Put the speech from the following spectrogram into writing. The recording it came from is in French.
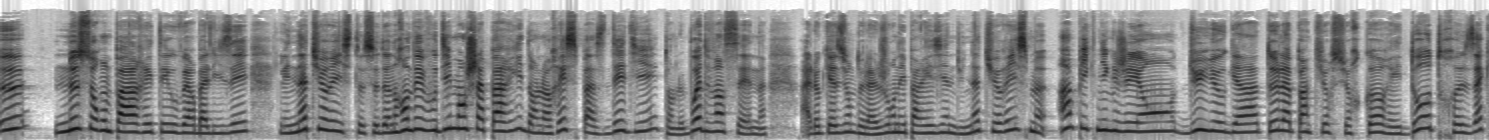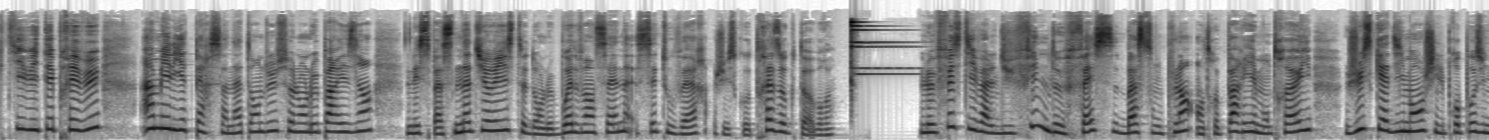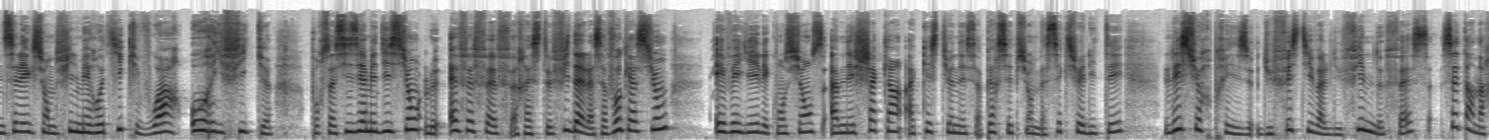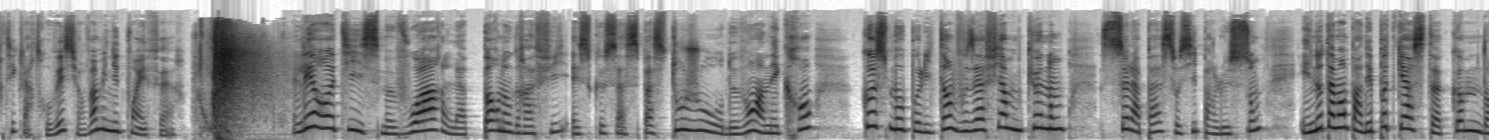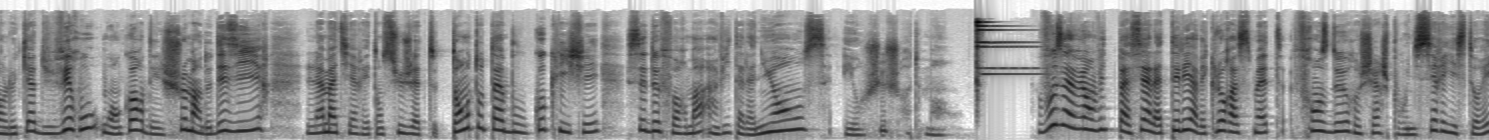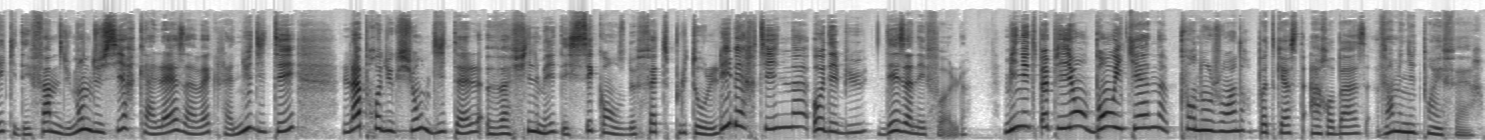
Eux ne seront pas arrêtés ou verbalisés. Les naturistes se donnent rendez-vous dimanche à Paris dans leur espace dédié dans le bois de Vincennes. À l'occasion de la journée parisienne du naturisme, un pique-nique géant, du yoga, de la peinture sur corps et d'autres activités prévues. Un millier de personnes attendues selon le Parisien. L'espace naturiste dans le bois de Vincennes s'est ouvert jusqu'au 13 octobre. Le festival du film de fesses bat son plein entre Paris et Montreuil. Jusqu'à dimanche, il propose une sélection de films érotiques, voire horrifiques. Pour sa sixième édition, le FFF reste fidèle à sa vocation. Éveiller les consciences, amener chacun à questionner sa perception de la sexualité. Les surprises du festival du film de fesses, c'est un article à retrouver sur 20minutes.fr. L'érotisme, voire la pornographie, est-ce que ça se passe toujours devant un écran? Cosmopolitain vous affirme que non. Cela passe aussi par le son et notamment par des podcasts comme dans le cas du verrou ou encore des chemins de désir. La matière étant sujette tant au tabou qu'au cliché, ces deux formats invitent à la nuance et au chuchotement. Vous avez envie de passer à la télé avec Laura Smet France 2 recherche pour une série historique des femmes du monde du cirque à l'aise avec la nudité. La production, dit-elle, va filmer des séquences de fêtes plutôt libertines au début des années folles. Minute Papillon, bon week-end pour nous joindre podcast 20minutes.fr.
